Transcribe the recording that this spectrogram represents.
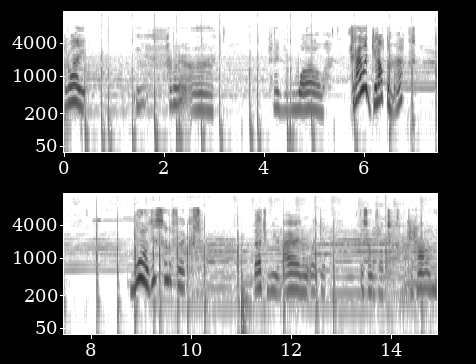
How do I? How do I? Uh, can I? Whoa. Can I like get out the map? Whoa, this sound effect. That's weird. I don't like it. The sound effect. Okay, um.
